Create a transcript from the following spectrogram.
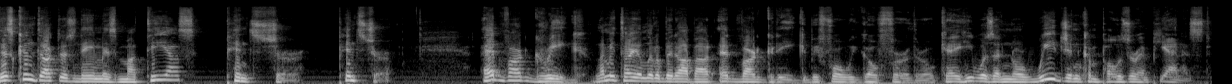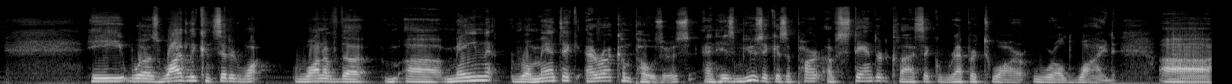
This conductor's name is Matthias Pintscher. Pintscher. Edvard Grieg. Let me tell you a little bit about Edvard Grieg before we go further, okay? He was a Norwegian composer and pianist. He was widely considered one of the uh, main Romantic era composers, and his music is a part of standard classic repertoire worldwide. Uh,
